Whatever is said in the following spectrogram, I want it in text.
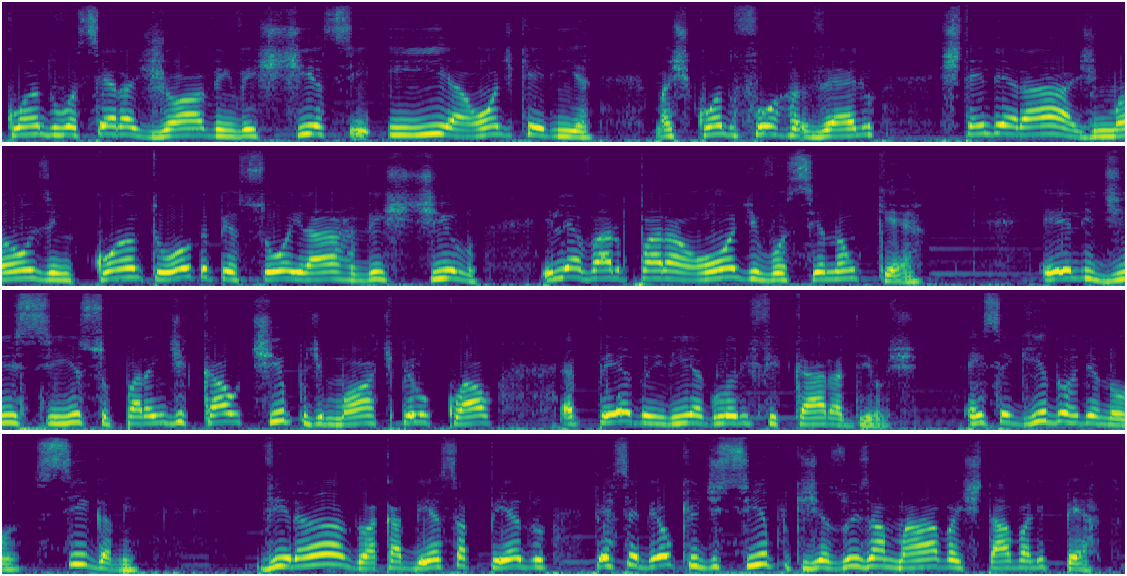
Quando você era jovem, vestia-se e ia onde queria, mas quando for velho, estenderá as mãos enquanto outra pessoa irá vesti-lo e levá-lo para onde você não quer. ele disse isso para indicar o tipo de morte pelo qual é Pedro iria glorificar a Deus. Em seguida ordenou: "Siga-me". Virando a cabeça, Pedro percebeu que o discípulo que Jesus amava estava ali perto.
